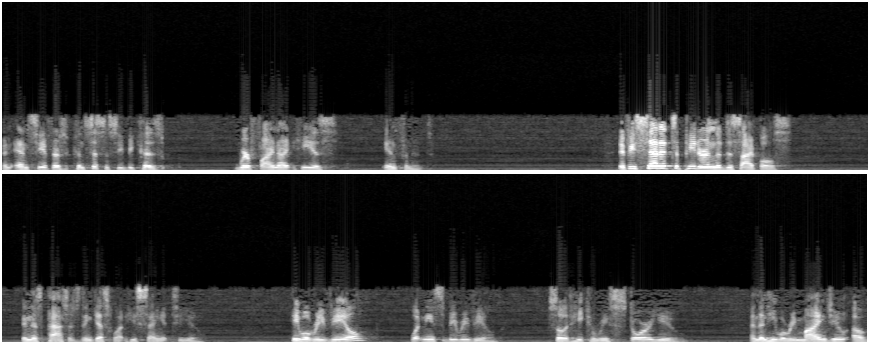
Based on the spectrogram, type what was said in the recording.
and, and see if there's a consistency because we're finite, He is infinite. If He said it to Peter and the disciples in this passage, then guess what? He's saying it to you. He will reveal what needs to be revealed so that He can restore you and then he will remind you of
